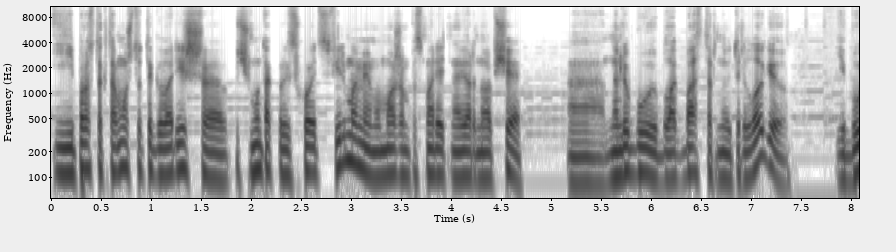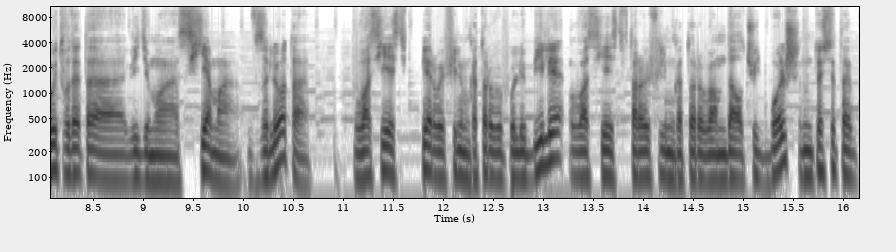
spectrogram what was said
И просто к тому, что ты говоришь, почему так происходит с фильмами, мы можем посмотреть, наверное, вообще э, на любую блокбастерную трилогию, и будет вот эта, видимо, схема взлета. У вас есть первый фильм, который вы полюбили, у вас есть второй фильм, который вам дал чуть больше. Ну, то есть это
